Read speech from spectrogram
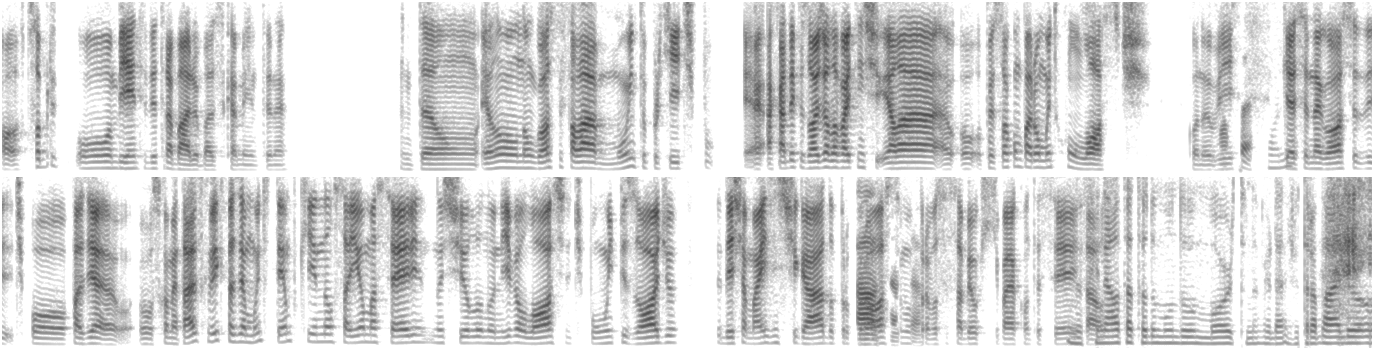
ó, sobre o ambiente de trabalho, basicamente, né? Então, eu não, não gosto de falar muito porque, tipo, é, a cada episódio ela vai te ela o, o pessoal comparou muito com Lost quando eu vi Nossa, que é esse negócio de, tipo, fazia. Os comentários que eu vi que fazia muito tempo que não saía uma série no estilo, no nível Lost, tipo, um episódio deixa mais instigado pro Ah, tá, próximo, tá. pra você saber o que, que vai acontecer no e tal. final tá todo mundo morto, na verdade. O trabalho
